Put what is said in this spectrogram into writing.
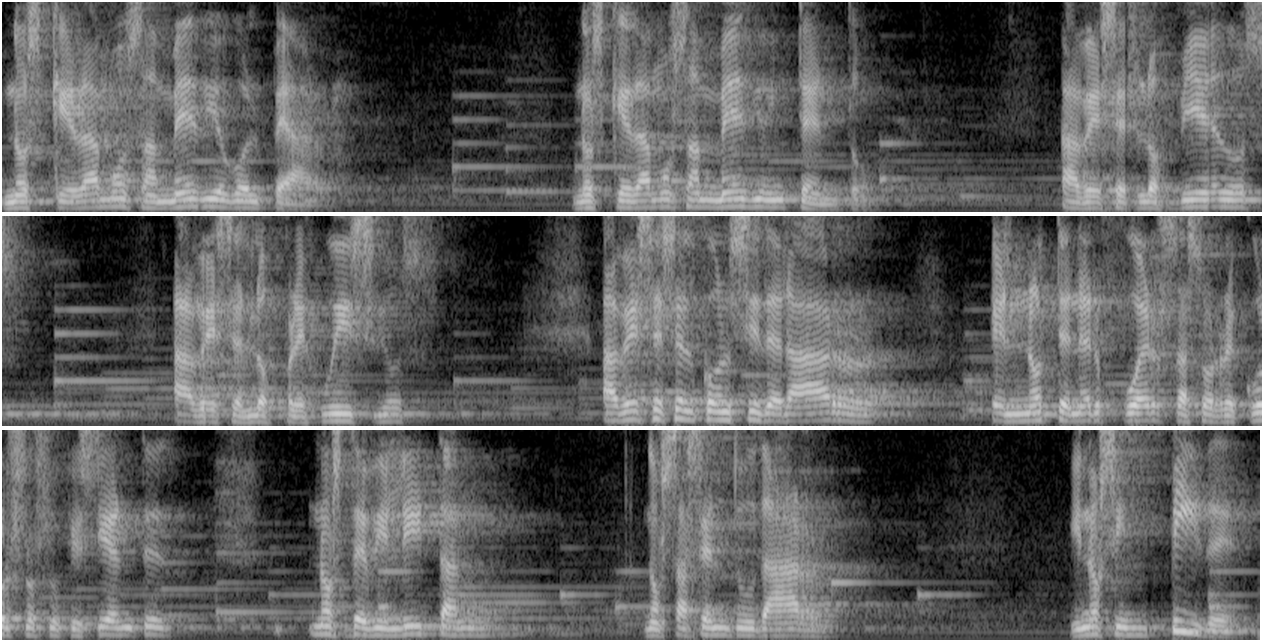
Nos quedamos a medio golpear, nos quedamos a medio intento. A veces los miedos, a veces los prejuicios, a veces el considerar el no tener fuerzas o recursos suficientes nos debilitan, nos hacen dudar y nos impide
